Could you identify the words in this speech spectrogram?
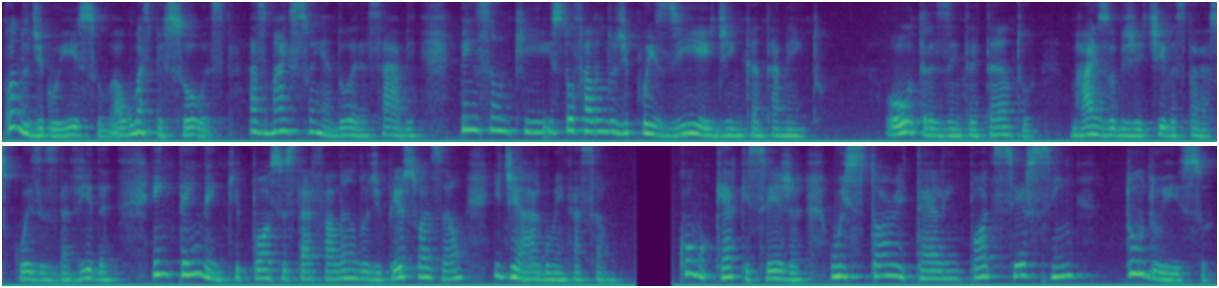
Quando digo isso, algumas pessoas, as mais sonhadoras, sabe, pensam que estou falando de poesia e de encantamento. Outras, entretanto, mais objetivas para as coisas da vida, entendem que posso estar falando de persuasão e de argumentação. Como quer que seja, o storytelling pode ser sim tudo isso,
